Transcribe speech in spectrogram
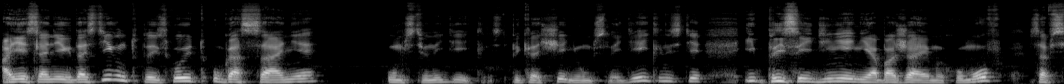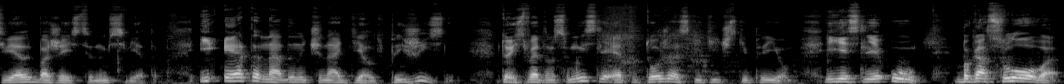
А если они их достигнут, происходит угасание умственной деятельности, прекращение умственной деятельности и присоединение обожаемых умов со сверхбожественным светом. И это надо начинать делать при жизни. То есть в этом смысле это тоже аскетический прием. И если у богослова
